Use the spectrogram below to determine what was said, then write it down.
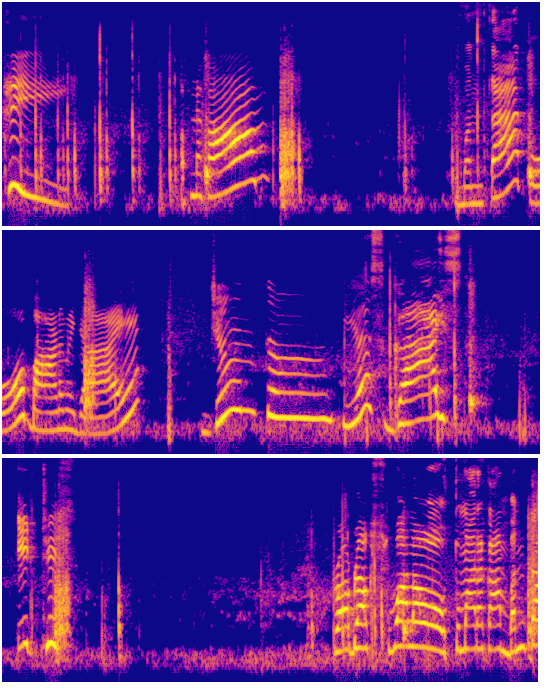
ही अपना काम बनता तो बाढ़ में जाए। जनता yes guys it is problems वाला, तुम्हारा काम बनता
